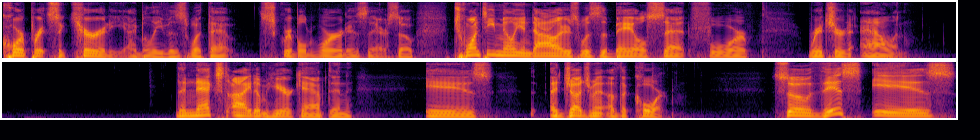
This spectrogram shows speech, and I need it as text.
corporate security, I believe is what that scribbled word is there. So twenty million dollars was the bail set for Richard Allen. The next item here, Captain, is a judgment of the court. So this is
